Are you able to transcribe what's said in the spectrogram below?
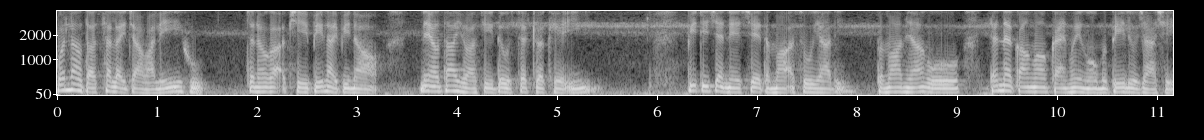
ဝက်လောက်သာဆက်လိုက်ကြပါလေဟုကျွန်တော်ကအဖြေပေးလိုက်ပြီးနောက်နှစ်ယောက်သားရွာစီသို့ဆက်ထွက်ခဲ့၏ပြီးတိချက်နဲ့ရှေ့သမားအစိုးရသည်ဗမာများကိုလက်နက်ကောင်းကောင်းကင်ခွင့်ကိုမပေးလိုကြရှိ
